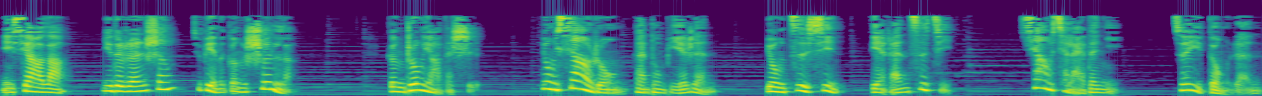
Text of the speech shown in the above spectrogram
你笑了，你的人生就变得更顺了。更重要的是，用笑容感动别人，用自信点燃自己，笑起来的你最动人。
